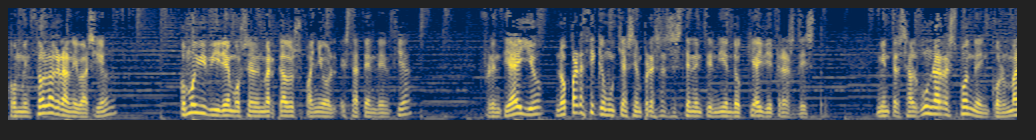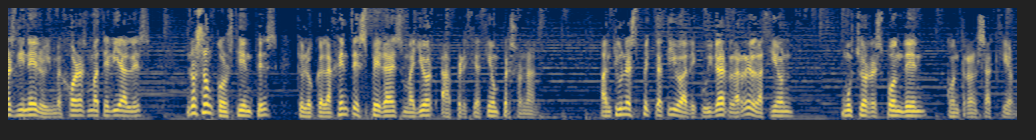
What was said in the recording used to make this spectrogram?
¿Comenzó la gran evasión? ¿Cómo viviremos en el mercado español esta tendencia? Frente a ello, no parece que muchas empresas estén entendiendo qué hay detrás de esto. Mientras algunas responden con más dinero y mejoras materiales, no son conscientes que lo que la gente espera es mayor apreciación personal. Ante una expectativa de cuidar la relación, muchos responden con transacción.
